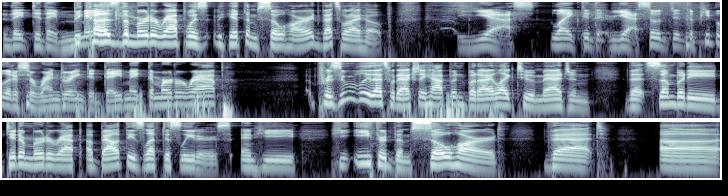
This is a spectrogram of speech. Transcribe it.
They did they make- because the murder rap was hit them so hard, that's what I hope. Yes, like did they, yeah. So did the people that are surrendering did they make the murder rap? presumably that's what actually happened, but I like to imagine that somebody did a murder rap about these leftist leaders and he he ethered them so hard that uh,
